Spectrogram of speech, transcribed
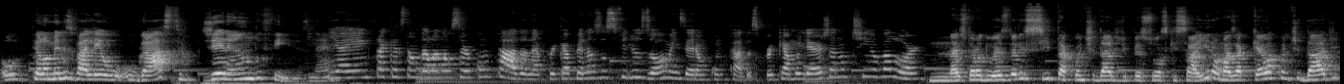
ou pelo menos valer o, o gasto, gerando filhos, né? E aí entra a questão dela não ser contada, né? Porque apenas os filhos homens eram contados, porque a mulher já não tinha valor. Na história do Êxodo, ele cita a quantidade de pessoas que saíram, mas aquela quantidade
